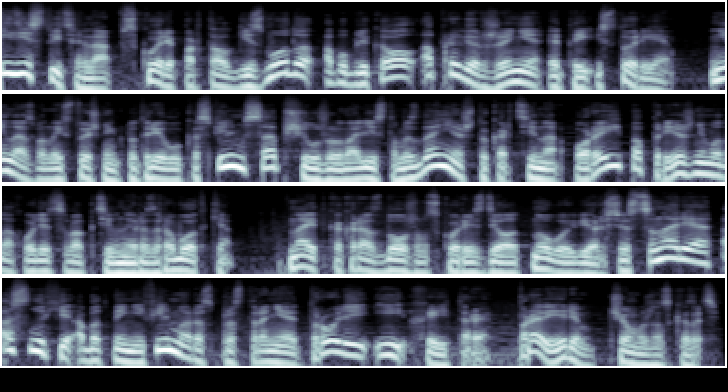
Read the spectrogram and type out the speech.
И действительно, вскоре портал Gizmodo опубликовал опровержение этой истории. Неназванный источник внутри Lucasfilm сообщил журналистам издания, что картина о Рэй по-прежнему находится в активной разработке. Найт как раз должен вскоре сделать новую версию сценария, а слухи об отмене фильма распространяют тролли и хейтеры. Проверим, что можно сказать.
